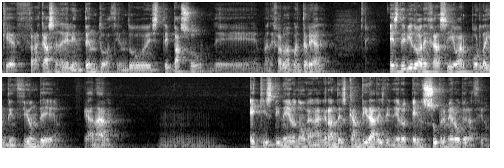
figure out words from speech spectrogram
que fracasan en el intento haciendo este paso de manejar una cuenta real es debido a dejarse llevar por la intención de ganar mm, X dinero, ¿no? ganar grandes cantidades de dinero en su primera operación.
